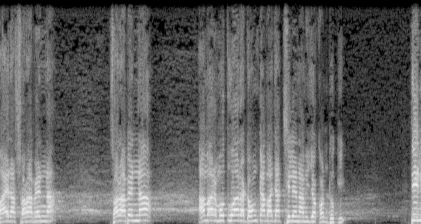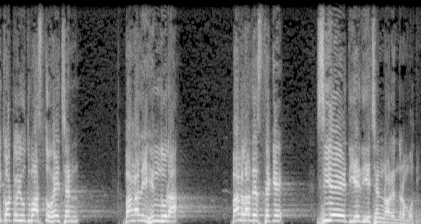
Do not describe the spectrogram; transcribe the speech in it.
মায়েরা সরাবেন না সরাবেন না। আমার মতুয়ারা ডঙ্কা বাজাচ্ছিলেন, আমি যখন ঢুকি। তিন কটুই উদ্বাস্ত হয়েছেন বাঙালি হিন্দুরা বাংলাদেশ থেকে সিএ দিয়ে দিয়েছেন নরেন্দ্র মোদী।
